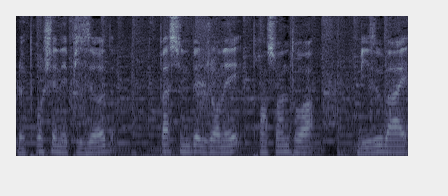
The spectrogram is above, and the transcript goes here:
le prochain épisode. Passe une belle journée, prends soin de toi. Bisous, bye.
